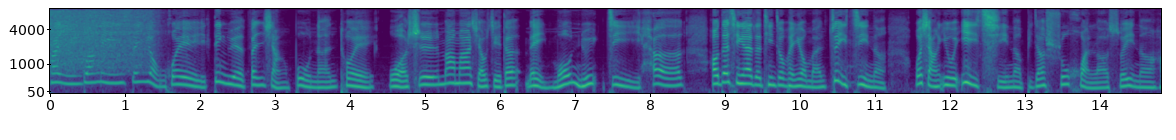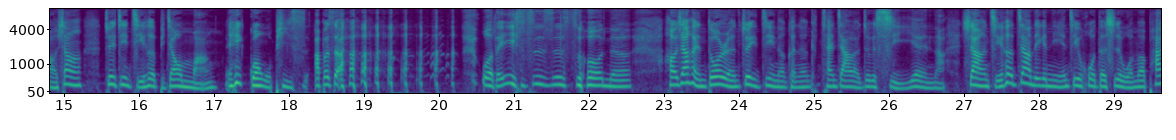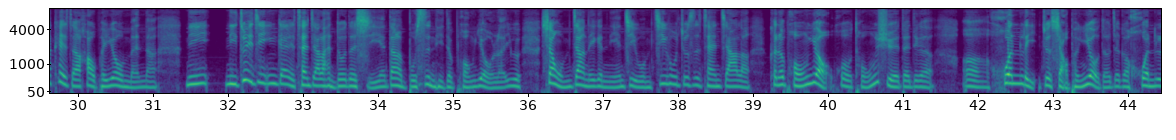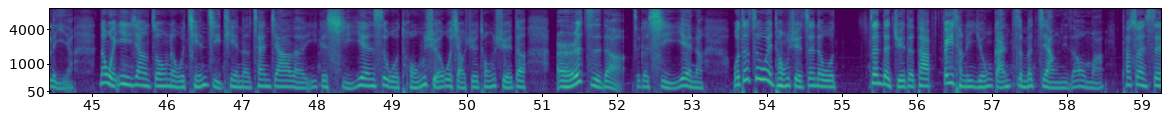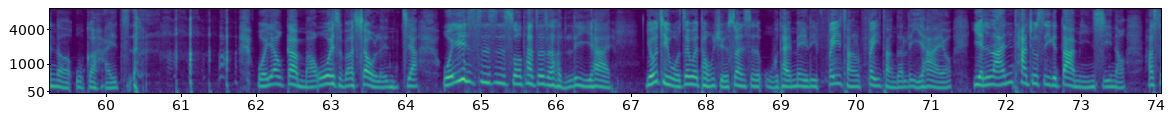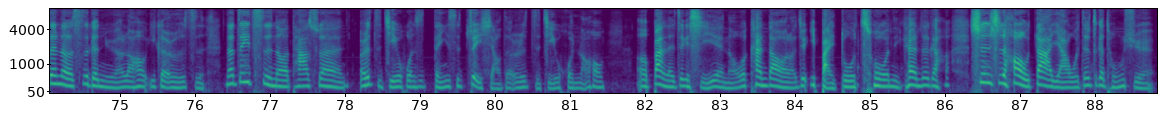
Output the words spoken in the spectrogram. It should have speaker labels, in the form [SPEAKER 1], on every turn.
[SPEAKER 1] 欢迎光临森永会，订阅分享不能退。我是妈妈小姐的美魔女几何。好的，亲爱的听众朋友们，最近呢，我想因为疫情呢比较舒缓了，所以呢，好像最近几何比较忙。诶，关我屁事啊！不是，我的意思是说呢。好像很多人最近呢，可能参加了这个喜宴呐，像杰赫这样的一个年纪，或者是我们 p a r k e 的好朋友们呢，你。你最近应该也参加了很多的喜宴，当然不是你的朋友了，因为像我们这样的一个年纪，我们几乎就是参加了可能朋友或同学的这个呃婚礼，就小朋友的这个婚礼啊。那我印象中呢，我前几天呢参加了一个喜宴，是我同学，我小学同学的儿子的这个喜宴呢。我的这位同学真的，我真的觉得他非常的勇敢。怎么讲，你知道吗？他算生了五个孩子。我要干嘛？我为什么要笑人家？我意思是说，他真的很厉害。尤其我这位同学，算是舞台魅力非常非常的厉害哦。俨然他就是一个大明星哦。他生了四个女儿，然后一个儿子。那这一次呢，他算儿子结婚是等于是最小的儿子结婚，然后呃办了这个喜宴呢。我看到了，就一百多桌，你看这个声势浩大呀！我的这个同学。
